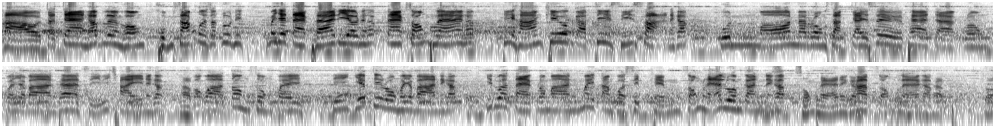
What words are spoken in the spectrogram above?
ข่าวจะแจ้งครับเรื่องของขุมทรัพย์เมื่อสักครู่นี้ ไม่ใช่แตกแผลเดียวนะครับ แตก 2 แผลครับ ที่หางคิ้วกับที่ศีรษะนะครับ คุณหมอนรงศักดิ์ใจซื่อแพทย์จากโรงพยาบาลแพทย์ศรีวิชัยนะครับครับบอกว่าต้องส่งไปที่เย็บที่โรงพยาบาลนะครับ คิดว่าแตกประมาณไม่ต่ำกว่า 10 เข็ม 2 แผลรวมกันนะครับสองแผลนะคครัรับบสองแผลครับครับก็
